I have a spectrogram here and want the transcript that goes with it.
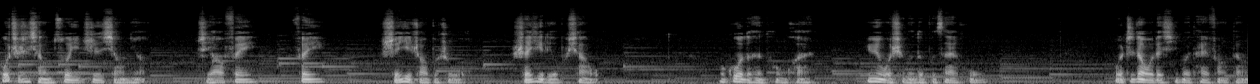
我只是想做一只小鸟，只要飞飞，谁也抓不住我，谁也留不下我。我过得很痛快，因为我什么都不在乎。我知道我的行为太放荡，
